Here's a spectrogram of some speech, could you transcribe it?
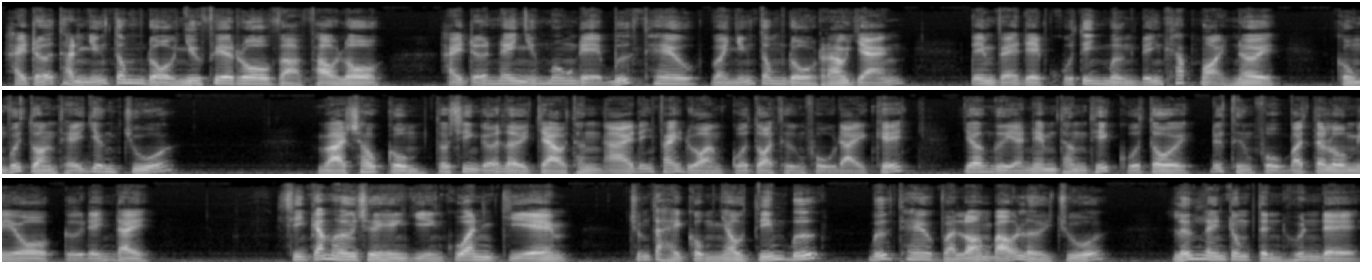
hãy trở thành những tông đồ như Phêrô và Phaolô, hãy trở nên những môn đệ bước theo và những tông đồ rao giảng, đem vẻ đẹp của tin mừng đến khắp mọi nơi, cùng với toàn thể dân Chúa. Và sau cùng, tôi xin gửi lời chào thân ái đến phái đoàn của Tòa Thượng Phụ Đại Kết do người anh em thân thiết của tôi, Đức Thượng Phụ Bartolomeo, cử đến đây. Xin cảm ơn sự hiện diện của anh chị em. Chúng ta hãy cùng nhau tiến bước, bước theo và loan báo lời Chúa, lớn lên trong tình huynh đệ.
